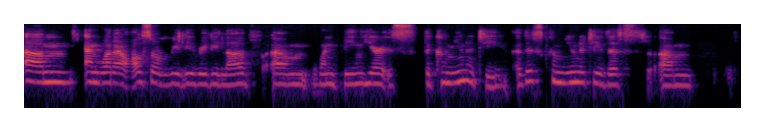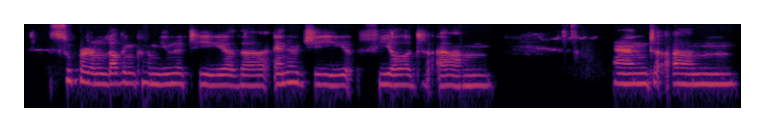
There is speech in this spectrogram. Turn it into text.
um, and what I also really, really love um, when being here is the community. This community, this um, super loving community, uh, the energy field. Um, and um,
